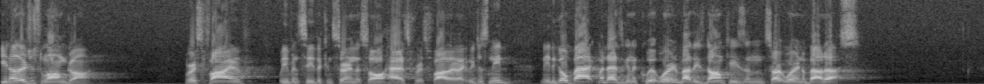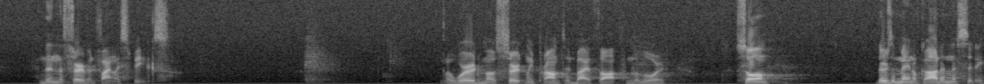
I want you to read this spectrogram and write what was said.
you know, they're just long gone. Verse 5, we even see the concern that Saul has for his father. Like, we just need, need to go back. My dad's going to quit worrying about these donkeys and start worrying about us. And then the servant finally speaks. A word most certainly prompted by a thought from the Lord. Saul, there's a man of God in this city.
